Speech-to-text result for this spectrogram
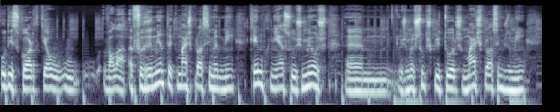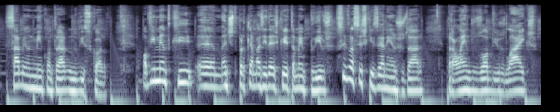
o Discord, que é o, o vá lá, a ferramenta que mais próxima de mim, quem me conhece, os meus, um, os meus subscritores mais próximos de mim, sabem onde me encontrar no Discord. Obviamente que um, antes de partilhar mais ideias, queria também pedir-vos, se vocês quiserem ajudar, para além dos óbvios likes,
